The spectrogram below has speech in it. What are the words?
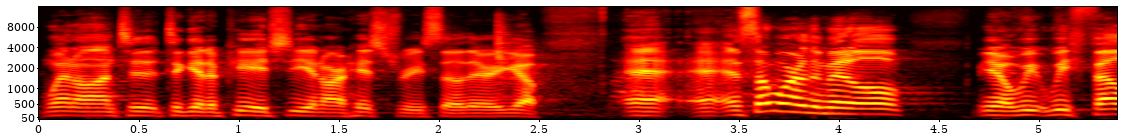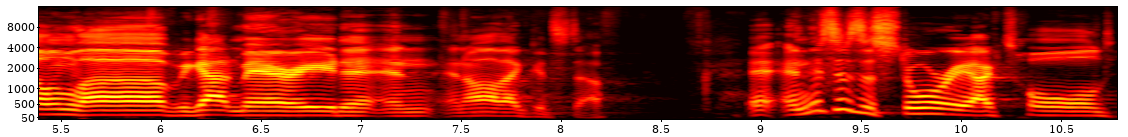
went on to, to get a PhD in art history. So there you go. And, and somewhere in the middle, you know, we, we fell in love, we got married, and, and all that good stuff. And, and this is a story I've told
